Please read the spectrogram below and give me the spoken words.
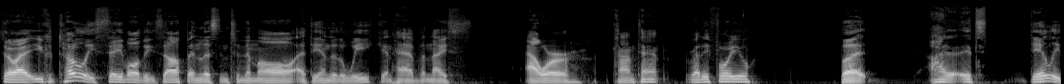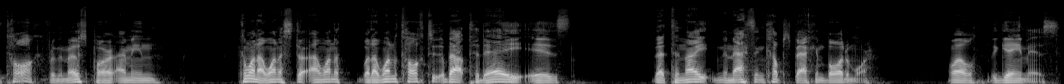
So I, you could totally save all these up and listen to them all at the end of the week and have a nice hour content ready for you. But I, it's daily talk for the most part. I mean, come on, I want to start. I want to. What I want to talk to about today is that tonight the MASN Cup's back in Baltimore. Well, the game is.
